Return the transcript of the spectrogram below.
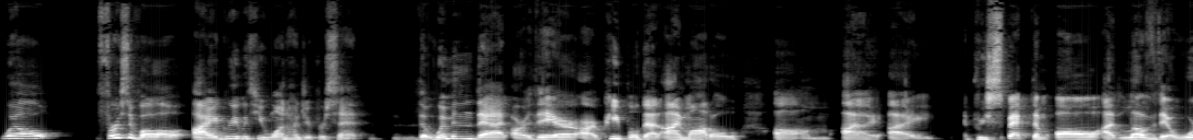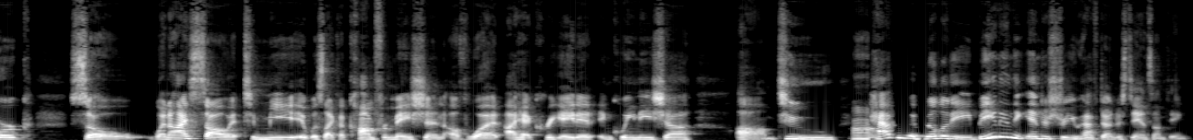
Well, first of all, I agree with you 100%. The women that are there are people that I model. Um, I, I respect them all. I love their work. So when I saw it, to me, it was like a confirmation of what I had created in Queen Isha. Um, to Mhm. have the ability, being in the industry, you have to understand something.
